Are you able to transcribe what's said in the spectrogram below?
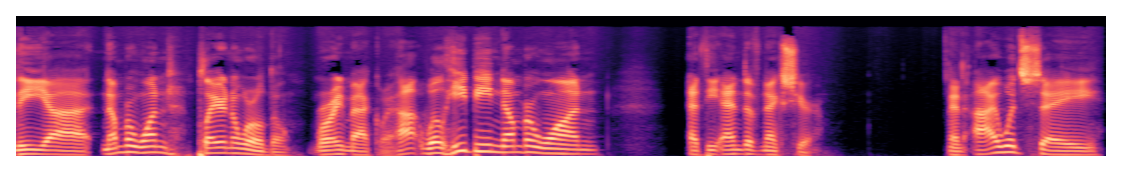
The uh, number one player in the world, though, Rory McIlroy. Will he be number one at the end of next year? And I would say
